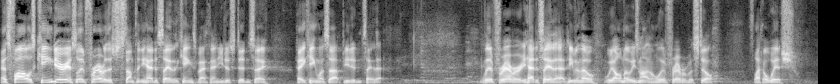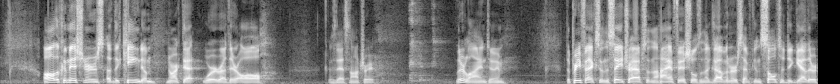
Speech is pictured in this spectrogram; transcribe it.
as follows King Darius lived forever. This is something you had to say to the kings back then. You just didn't say, hey, king, what's up? You didn't say that. Live forever. You had to say that, even though we all know he's not going to live forever, but still, it's like a wish. All the commissioners of the kingdom, mark that word right there, all, because that's not true. They're lying to him. The prefects and the satraps and the high officials and the governors have consulted together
